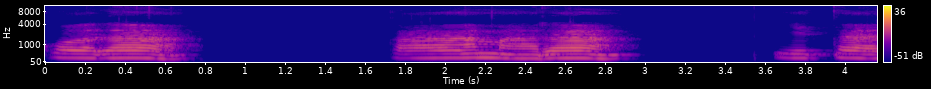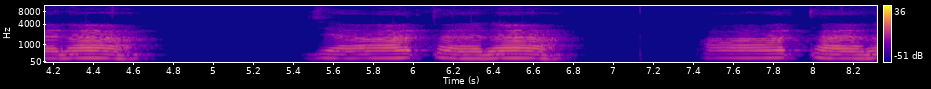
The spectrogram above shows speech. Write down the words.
కొర తామర ఇతర జాతర పాతర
